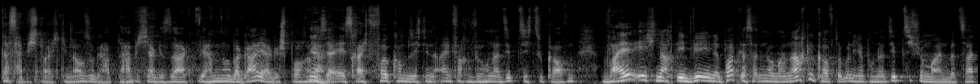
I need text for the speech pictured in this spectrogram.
das habe ich neulich genauso gehabt. Da habe ich ja gesagt, wir haben nur über Gaia gesprochen. Ja. Ja. Gesagt, es reicht vollkommen, sich den einfachen für 170 zu kaufen, weil ich, nachdem wir ihn im Podcast hatten, nochmal nachgekauft habe und ich habe 170 für meinen bezahlt.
